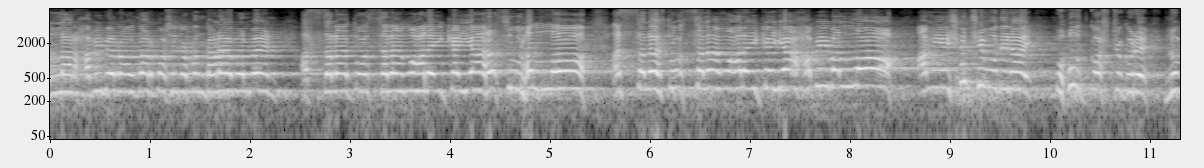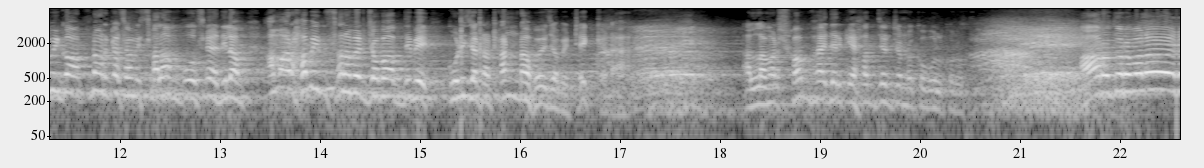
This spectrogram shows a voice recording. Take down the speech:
আল্লাহর হাবিবের রওজার পাশে যখন দাঁড়ায় বলবেন, আসসালাতু আসসালামু আলাইকা ইয়া রাসূলুল্লাহ, আসসালাতু আসসালামু আলাইকা ইয়া হাবিবাল্লাহ। আমি এসেছি মদিনায়, বহুত কষ্ট করে নবীকে আপনার কাছে আমি সালাম পৌঁছে দিলাম। আমার হাবিব সালামের জবাব দিবে, কলিজাটা ঠান্ডা হয়ে যাবে, ঠিক না আল্লাহ আমার সব ভাইদেরকে হজ্জের জন্য কবুল করুন আরও জোরে বলেন।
